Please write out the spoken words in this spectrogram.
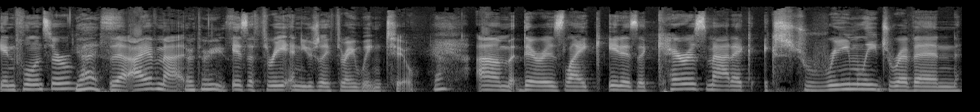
influencer Yes. that I have met They're threes. is a three and usually three wing two. Yeah. Um, there is like it is a charismatic, extremely driven,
